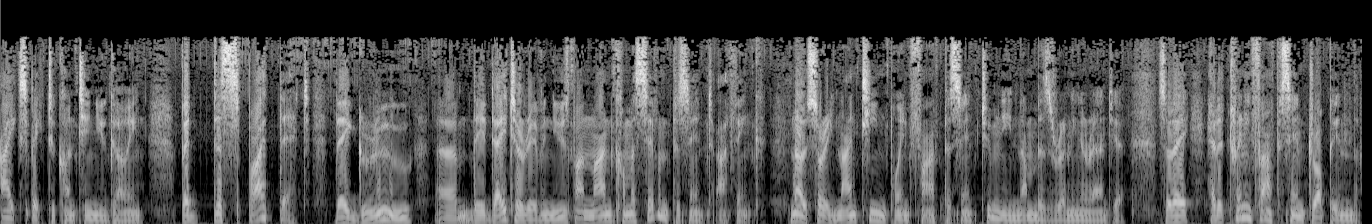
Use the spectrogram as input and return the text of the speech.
I expect to continue going. But despite that, they grew um, their data revenues by 9.7%, I think. No, sorry, 19.5%. Too many numbers running around here. So they had a 25% drop in the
